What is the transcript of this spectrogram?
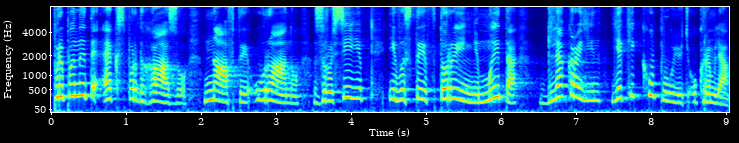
припинити експорт газу, нафти, урану з Росії і вести вторинні мита. Для країн, які купують у Кремля,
